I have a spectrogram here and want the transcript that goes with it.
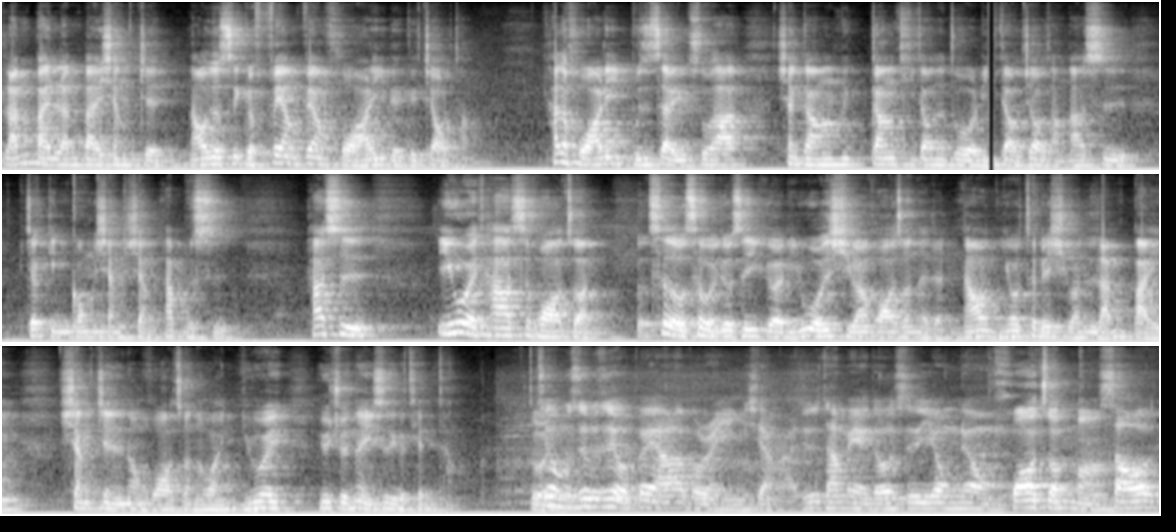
蓝白蓝白相间，然后就是一个非常非常华丽的一个教堂。它的华丽不是在于说它像刚刚刚提到那座离岛教堂，它是比较金光相向，它不是，它是因为它是花砖，彻头彻尾就是一个你如果是喜欢花砖的人，然后你又特别喜欢蓝白相间的那种花砖的话，你会你会觉得那里是一个天堂。对，所以我们是不是有被阿拉伯人影响啊？就是他们也都是用那种花砖嘛？烧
